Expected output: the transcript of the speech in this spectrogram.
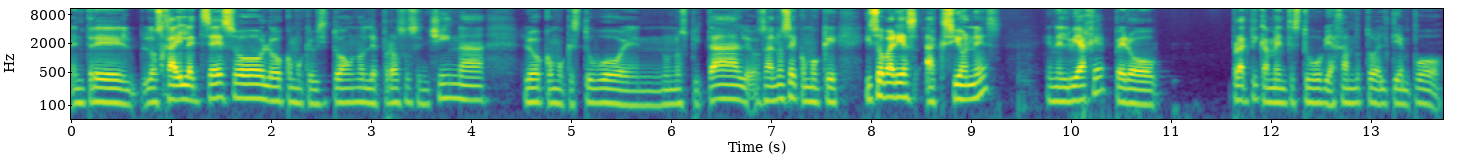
Entre los highlights eso, luego como que visitó a unos leprosos en China, luego como que estuvo en un hospital, o sea, no sé, como que hizo varias acciones en el viaje, pero prácticamente estuvo viajando todo el tiempo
